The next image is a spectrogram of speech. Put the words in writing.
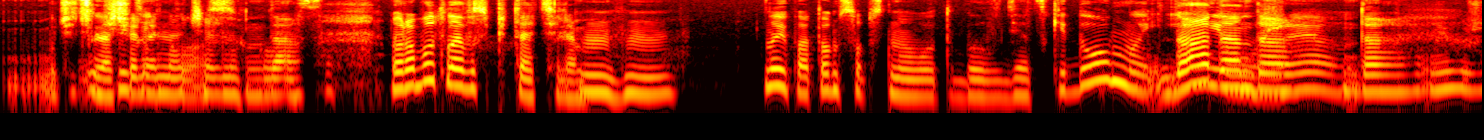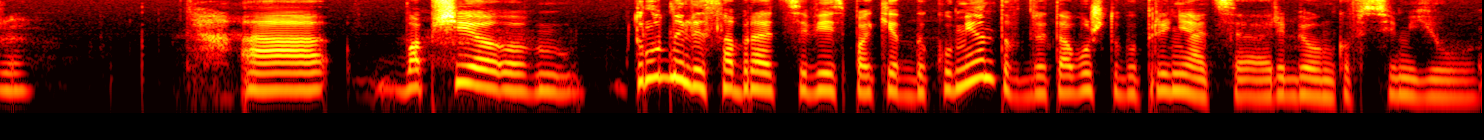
учитель, учитель начальных, начальных классов. Да. классов. Но работала я воспитателем. Мгм. Ну и потом, собственно, вот был детский дом, и Да, да, уже... да, да, и уже. А вообще эм, трудно ли собрать весь пакет документов для того, чтобы принять ребенка в семью?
